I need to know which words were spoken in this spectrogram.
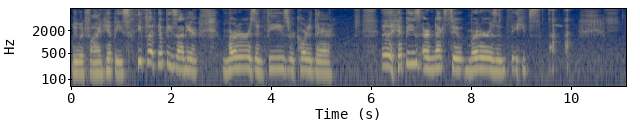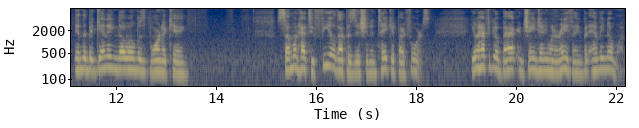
we would find hippies. he put hippies on here. Murderers and thieves recorded there. The hippies are next to murderers and thieves. In the beginning, no one was born a king. Someone had to feel that position and take it by force. You don't have to go back and change anyone or anything, but envy no one.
